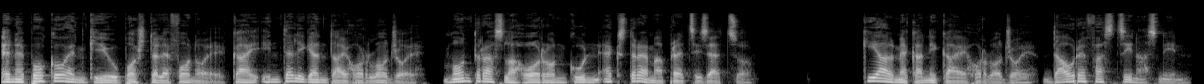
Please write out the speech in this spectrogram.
En epoco en kiu post telefonoe kai intelligentai horlogioe montras la horon kun extrema precizeco. Kial mecanicae horlogioe daure fascinas nin?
